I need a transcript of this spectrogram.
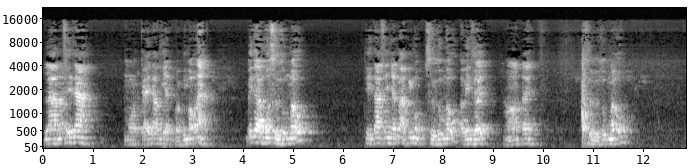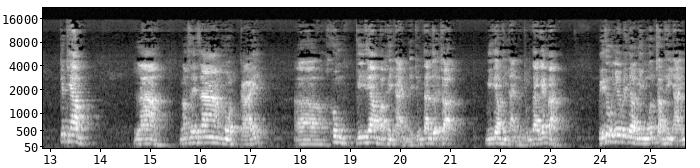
là nó sẽ ra một cái giao diện của cái mẫu này. Bây giờ muốn sử dụng mẫu thì ta sẽ nhấn vào cái mục sử dụng mẫu ở bên dưới. Đó đây. Sử dụng mẫu. Tiếp theo là nó sẽ ra một cái uh, khung video hoặc hình ảnh để chúng ta lựa chọn video hình ảnh của chúng ta ghép vào. Ví dụ như bây giờ mình muốn chọn hình ảnh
